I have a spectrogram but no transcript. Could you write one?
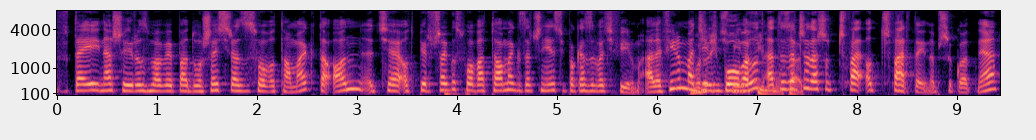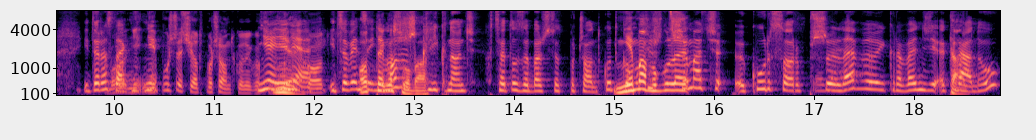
w tej naszej rozmowie padło sześć razy słowo Tomek, to on cię od pierwszego słowa Tomek zacznie ci pokazywać film. Ale film ma Może być 9 połowa minut, filmu, a ty tak. zaczynasz od, czwa- od czwartej na przykład, nie? I teraz Bo tak, nie, nie, nie puszczę cię od początku tego Nie, filmu. nie, nie. od- I co więcej, nie możesz słowa. kliknąć, chcę to zobaczyć od początku, tylko Nie ma w musisz ogóle- trzymać kursor przy lewej krawędzi ekranu,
